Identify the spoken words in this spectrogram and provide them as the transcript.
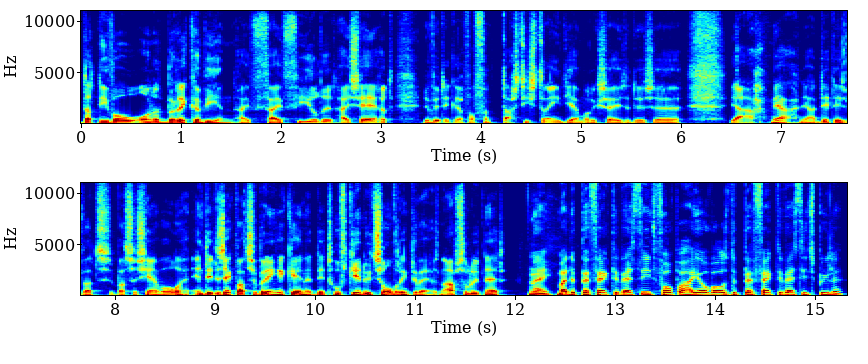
dat niveau aan het bereiken wien. Hij, hij viel het, hij zegt het. Dan weet ik even fantastisch traint, ja, moet ik zeggen. Dus eh, ja, ja, ja, dit is wat, wat ze zien willen. En dit is ook wat ze brengen kunnen. Dit hoeft geen uitzondering te wezen, absoluut net. Nee, maar de perfecte wedstrijd, Foppe, had je wel eens de perfecte wedstrijd spelen?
